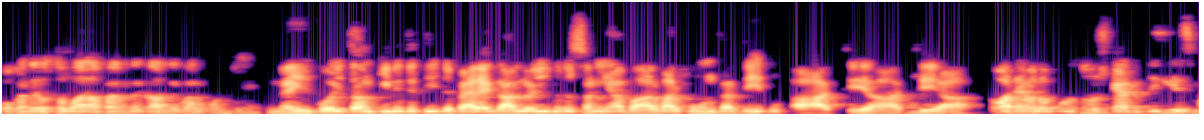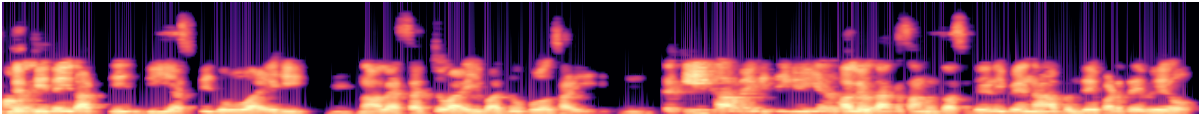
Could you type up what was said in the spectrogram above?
ਉਹ ਕਹਿੰਦੇ ਉਸ ਤੋਂ ਬਾਅਦ ਆਪਾਂ ਇਹਨਾਂ ਦੇ ਘਰ ਦੇ ਬਾਹਰ ਪਹੁੰਚੇ ਹਾਂ। ਨਹੀਂ ਕੋਈ ਧਮਕੀ ਨਹੀਂ ਦਿੱਤੀ। ਦੁਪਹਿਰੇ ਗੱਲ ਹੋਈ ਮੈਨੂੰ ਸਨੀਆ ਬਾਰ-ਬਾਰ ਫੋਨ ਕਰਦੀ ਸੀ ਤੂੰ ਆ ਇੱਥੇ ਆ ਇੱਥੇ ਆ। ਤੁਹਾਡੇ ਵੱਲੋਂ ਪੁਲਿਸ ਨੂੰ ਸ਼ਿਕਾਇਤ ਦਿੱਤੀ ਗਈ ਇਸ ਮਾਮਲੇ ਦਿੱਤੀ ਦੇ? ਹੀ ਰਾਤੀ ਡੀਐਸਪੀ ਦੋ ਆਏ ਸੀ ਹੂੰ। ਨਾਲ ਐਸਐਚਓ ਆਏ ਸੀ ਵਾਧੂ ਪੁਲਿਸ ਆਈ ਸੀ? ਤੇ ਕੀ ਕਾਰਵਾਈ ਕੀਤੀ ਗਈ ਹੈ ਹਾਲੇ ਤੱਕ ਸਾਨੂੰ ਦੱਸਦੇ ਨਹੀਂ ਪਏ ਨਾ ਬੰਦੇ ਫੜਦੇ ਪਏ ਉਹ।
